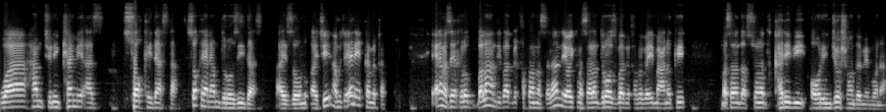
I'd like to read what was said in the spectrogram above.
و همچنین کمی از ساقی دست ساق یعنی هم درازی دست. ای زانو ای چی؟ همون یعنی کمی قد یعنی مثلا خیلی بلندی بعد میخپه مثلا یا که مثلا دراز بعد میخپه به این معنی که مثلا دستشون قریبی آرنجا شانده میمونه.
